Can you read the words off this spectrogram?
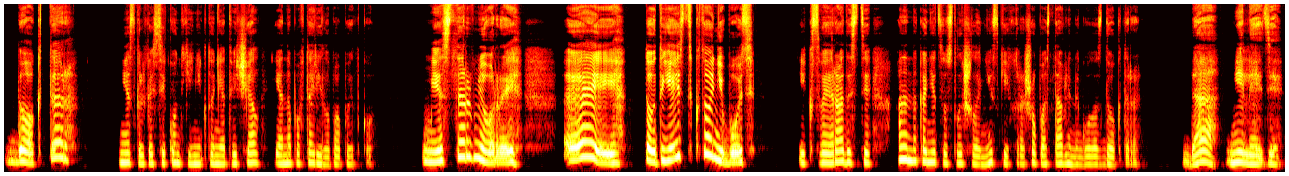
«Доктор?» Несколько секунд ей никто не отвечал, и она повторила попытку. «Мистер Мюррей! Эй, тут есть кто-нибудь?» И к своей радости она наконец услышала низкий, хорошо поставленный голос доктора. «Да, миледи».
